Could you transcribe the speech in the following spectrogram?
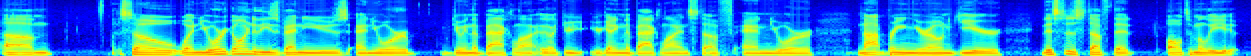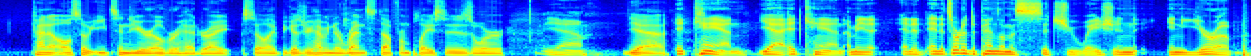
Um, so when you're going to these venues and you're doing the back line, like you're you're getting the backline stuff, and you're not bringing your own gear, this is stuff that ultimately kind of also eats into your overhead, right? So like because you're having to rent stuff from places or Yeah. yeah, It can. Yeah, it can. I mean, it, and it and it sort of depends on the situation. In Europe,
